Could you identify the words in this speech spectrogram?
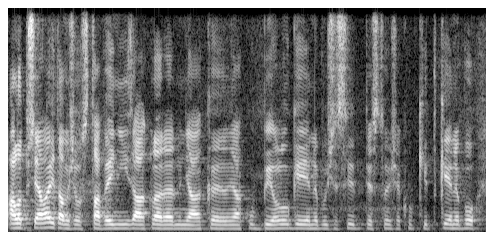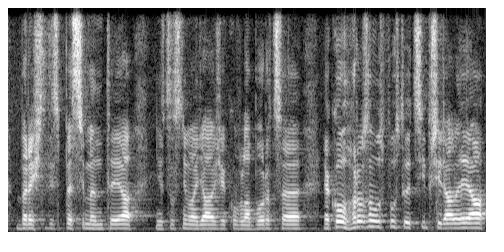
Ale přidávají tam, že stavění základen, nějaké, nějakou biologii, nebo že si pěstuješ jako kitky, nebo bereš ty specimenty a něco s nimi děláš jako v laborce. Jako hroznou spoustu věcí přidali a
